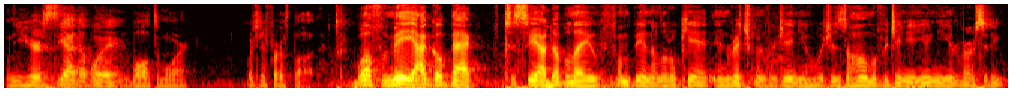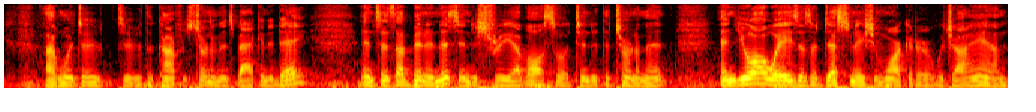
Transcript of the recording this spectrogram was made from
when you hear CIAA in Baltimore, what's your first thought? Well, for me, I go back to CIAA from being a little kid in Richmond, Virginia, which is the home of Virginia Union University. I went to, to the conference tournaments back in the day. And since I've been in this industry, I've also attended the tournament. And you always, as a destination marketer, which I am,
